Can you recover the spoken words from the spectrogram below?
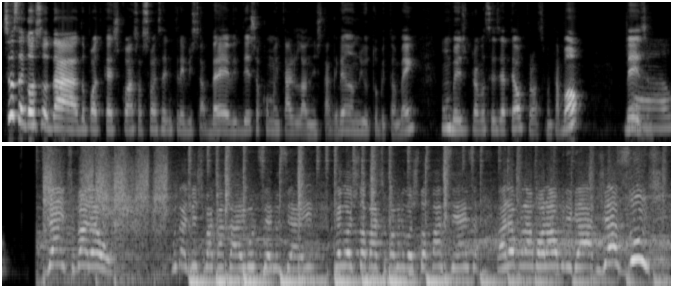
Se você gostou da, do podcast com essa só essa entrevista breve, deixa comentário lá no Instagram, no YouTube também. Um beijo pra vocês e até o próximo, tá bom? Beijo. Tchau. Gente, valeu! Muita gente vai cantar aí, muitos MC aí. Quem gostou, bate palma, não gostou, paciência. Valeu pela moral, obrigado. Jesus!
